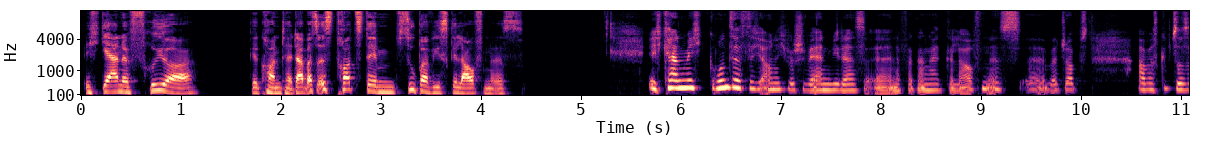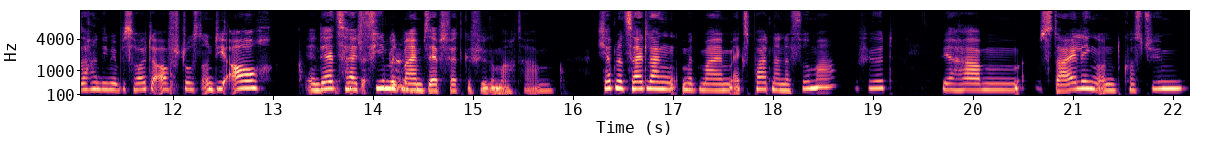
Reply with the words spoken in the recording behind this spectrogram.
ich gerne früher gekonnt hätte. Aber es ist trotzdem super, wie es gelaufen ist. Ich kann mich grundsätzlich auch nicht beschweren, wie das äh, in der Vergangenheit gelaufen ist äh, bei Jobs. Aber es gibt so Sachen, die mir bis heute aufstoßen und die auch in der Zeit viel mit meinem Selbstwertgefühl gemacht haben. Ich habe eine Zeit lang mit meinem Ex-Partner eine Firma geführt. Wir haben Styling und Kostüm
